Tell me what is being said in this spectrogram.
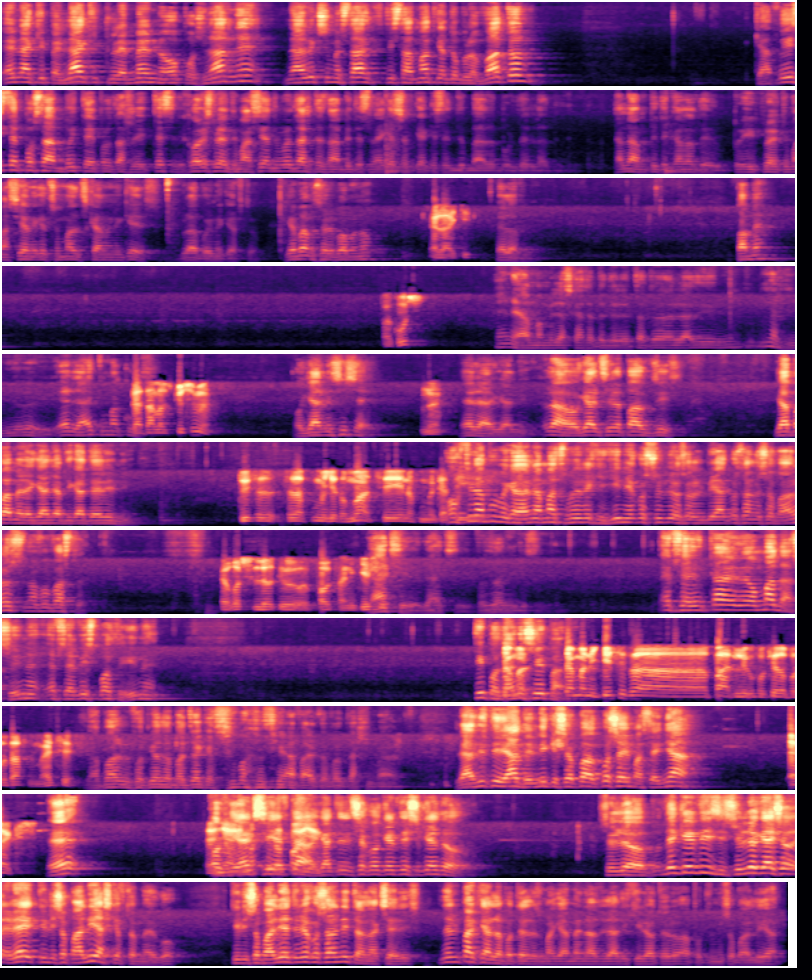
ένα κυπελάκι κλεμμένο όπως να είναι, να ρίξουμε στάχτη στα μάτια των προβάτων και αφήστε πώς θα μπείτε οι πρωταθλητές, χωρίς προετοιμασία του πρωταθλητές να μπείτε στην Αγία Σοφιά και στην Τούμπα, ρε μπουρδέλα. Καλά, μου πείτε, κάνατε. Η προετοιμασία είναι για τις ομάδες κανονικές. Μπράβο, είναι και αυτό. Για πάμε στο επόμενο. Ελάκι. Έλα, φίλε. Πάμε. Μ' ακούς; Ε, ναι, άμα μιλάς κάθε πέντε λεπτά τώρα, δηλαδή... Ναι, έλα, άκη μ' ακούς. Κατάλαβες ποιος είμαι; Ο Γιάννης είσαι; Ναι. Έλα, Γιάννη. Έλα, ο Γιάννης είναι παουτζής. Για πάμε, ρε Γιάννη, από την Κατερίνη. Τι θες, θες να πούμε για το μάτς ή να πούμε κάτι; Όχι, τι να πούμε για ένα μάτσο που δεν έχει γίνει. Εγώ σου λέω, ο Ολυμπιακός θα είναι σοβαρός, να φοβάστε. Εγώ σου λέω ότι ο Πάουκ θα νικήσει. Εντάξει, εντάξει, πώς θα νικήσει. Εύσε, κάνε ομάδας σου είναι, ευσεβής πόθη είναι. Τίποτα, εγώ σου είπα. Και άμα νικήσει θα πάρει λίγο φωτιά το πρωτάθλημα, έτσι. Θα πάρουν φωτιά τα μπατζάκια σου, μόνο τι να πάρει το πρωτάθλημα. Δηλαδή τι, άντε, νίκησε ο Πάοκ, πόσα είμαστε, 9. Έξι. Ε, Εννιά όχι, είμαστε, 6-7, θα πάει. γιατί σε έχω κερδίσει και εδώ. Σου λέω, δεν κερδίζεις, σου λέω για ισο... Ρε, την ισοπαλία σκέφτομαι εγώ. Την ισοπαλία την έχω σαν ήταν, να ξέρεις. Δεν υπάρχει άλλο αποτέλεσμα για μένα, δηλαδή χειρότερο από την ισοπαλία.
